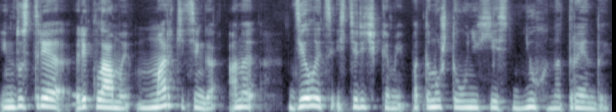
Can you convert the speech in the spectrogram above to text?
индустрия рекламы, маркетинга, она делается истеричками, потому что у них есть нюх на тренды.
